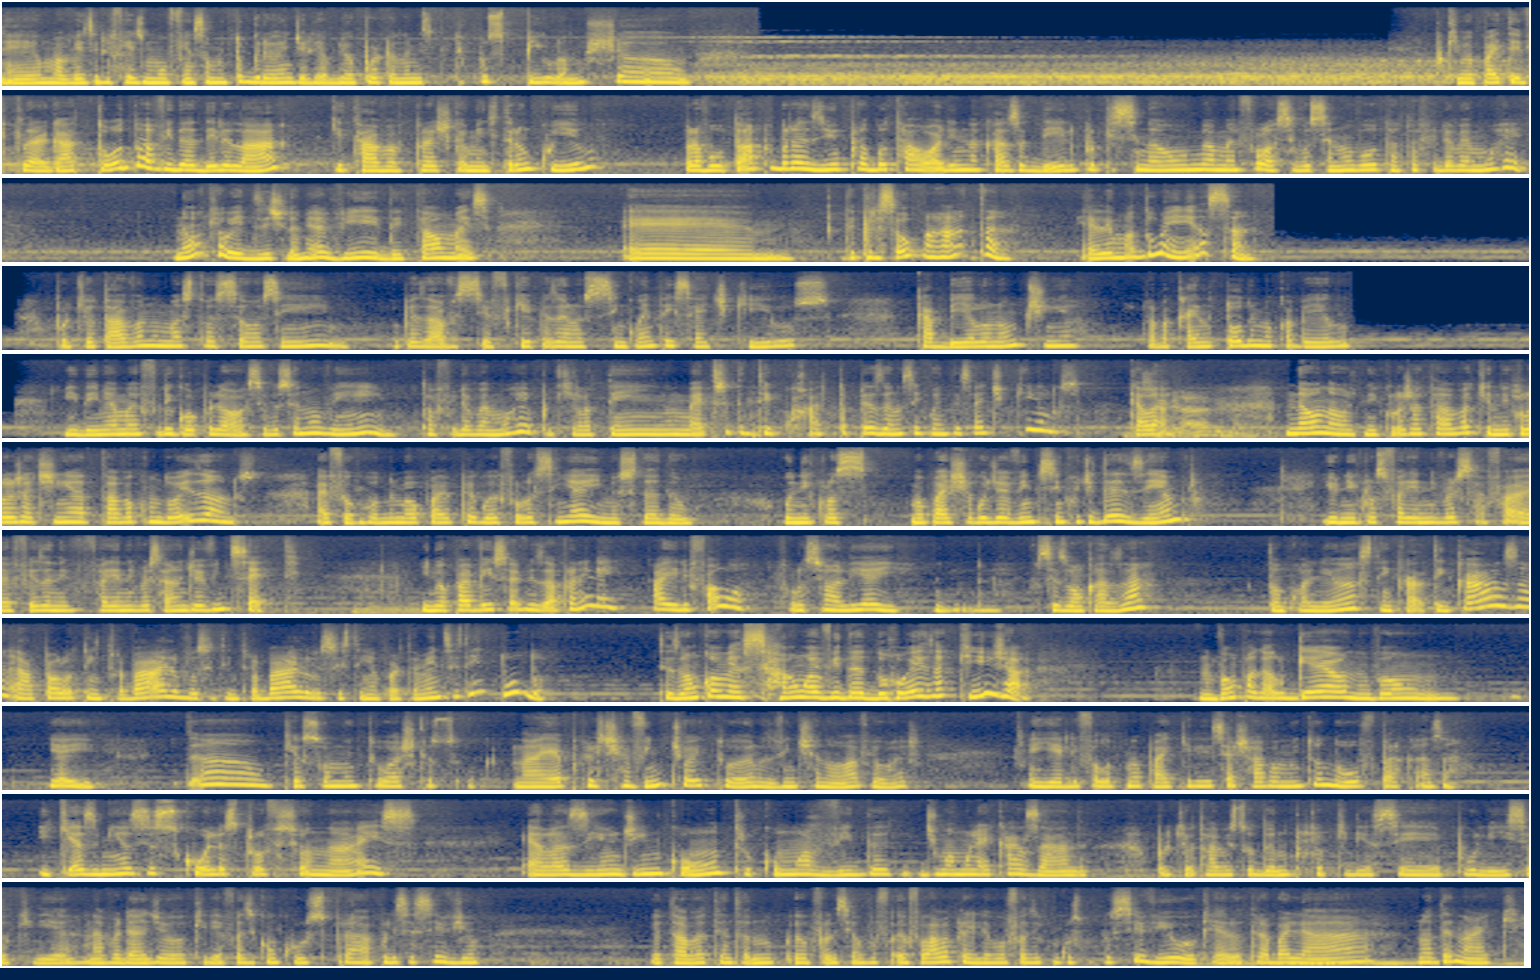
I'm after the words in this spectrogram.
É, uma vez ele fez uma ofensa muito grande, ele abriu o portão da mesquita e cuspiu lá no chão. Porque meu pai teve que largar toda a vida dele lá, que estava praticamente tranquilo, para voltar pro Brasil para botar ordem na casa dele, porque senão minha mãe falou: se você não voltar, tua filha vai morrer. Não que eu ia desistir da minha vida e tal, mas é, depressão mata. Ela é uma doença. Porque eu tava numa situação assim, eu pesava, eu fiquei pesando 57 quilos, cabelo não tinha, tava caindo todo o meu cabelo. E daí minha mãe ligou pra ele, ó, se você não vir, tua filha vai morrer, porque ela tem 1,74m, tá pesando 57 quilos. Que ela... grávida? Não, não, o Nicolas já tava aqui. O Nicolas já tinha, tava com dois anos. Aí foi quando meu pai pegou e falou assim, e aí, meu cidadão? O Nicolas, meu pai chegou dia 25 de dezembro, e o Nicolas faria aniversário, eh, fez, faria aniversário no dia 27. Uhum. E meu pai veio se avisar para ninguém. Aí ele falou, falou assim, olha, e aí? Vocês vão casar? Estão com aliança, tem, tem casa, a Paula tem trabalho, você tem trabalho, vocês têm apartamento, vocês têm tudo. Vocês vão começar uma vida dois aqui já. Não vão pagar aluguel, não vão. E aí? Então, que eu sou muito. Acho que eu sou, Na época ele tinha 28 anos, 29, eu acho. E ele falou pro meu pai que ele se achava muito novo para casar. E que as minhas escolhas profissionais elas iam de encontro com uma vida de uma mulher casada porque eu estava estudando porque eu queria ser polícia, eu queria, na verdade, eu queria fazer concurso para a Polícia Civil. Eu estava tentando, eu falei assim, eu, vou, eu falava para ele, eu vou fazer concurso para Polícia Civil, eu quero trabalhar no DENARC.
